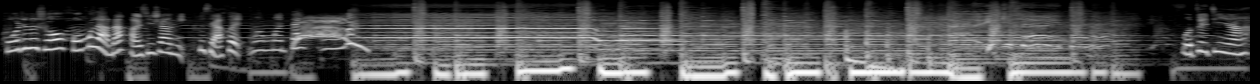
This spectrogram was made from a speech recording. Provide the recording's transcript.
活着的时候红不了的螃蟹少女兔小慧，么么哒。我最近呀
